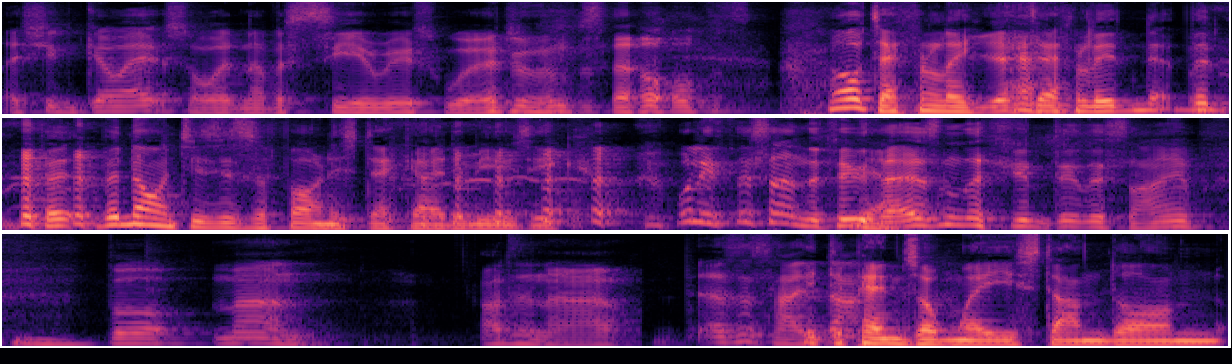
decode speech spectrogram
they should go outside and have a serious word with themselves. Oh, definitely, Yeah. definitely. The, the, the 90s is the finest decade of music. well, if they're saying the 2000s, they should do the same. But, man, I don't know. As I say, It that- depends on where you stand on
